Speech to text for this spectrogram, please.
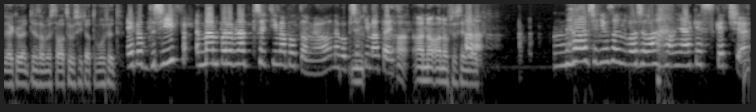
jako tím zamyslela, co by si chtěla tvořit? Jako dřív mám porovnat předtím a potom, jo? Nebo předtím a teď? A, ano, ano, přesně a, tak. No, předtím jsem tvořila nějaké skeče,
